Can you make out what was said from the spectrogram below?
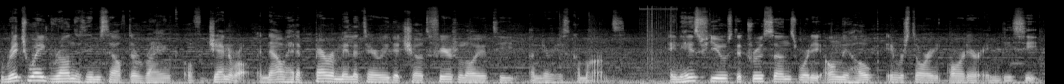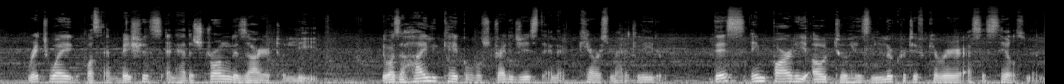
Ridgeway granted himself the rank of general and now had a paramilitary that showed fierce loyalty under his command. In his views, the True Sons were the only hope in restoring order in DC. Ridgeway was ambitious and had a strong desire to lead. He was a highly capable strategist and a charismatic leader. This, in part, he owed to his lucrative career as a salesman.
